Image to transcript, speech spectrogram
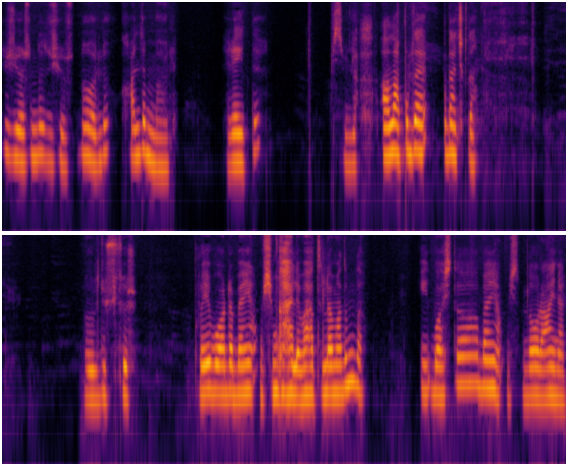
Düşüyorsun da düşüyorsun. Ne oldu? Kaldın mı öyle? Nereye gitti? Bismillah. Allah burada buradan çıktı. Öldü şükür. Burayı bu arada ben yapmışım galiba hatırlamadım da. İlk başta ben yapmıştım. Doğru aynen.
